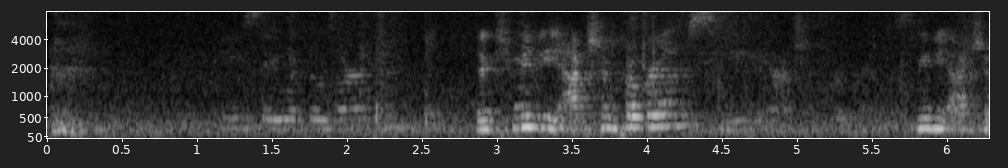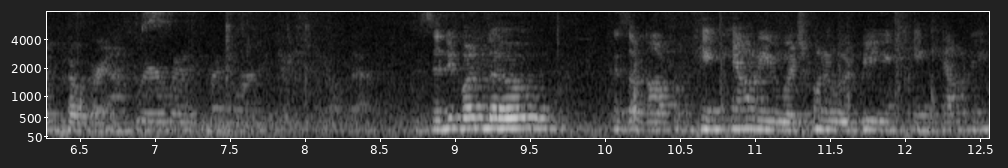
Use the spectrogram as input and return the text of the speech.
Can you say what those are again? The community action programs, Community action programs. community action programs. Where would I find more information about that? Does anyone know, because I'm not from King County, which one it would be in King County?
